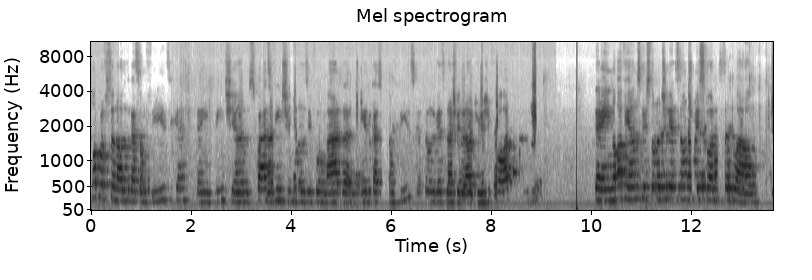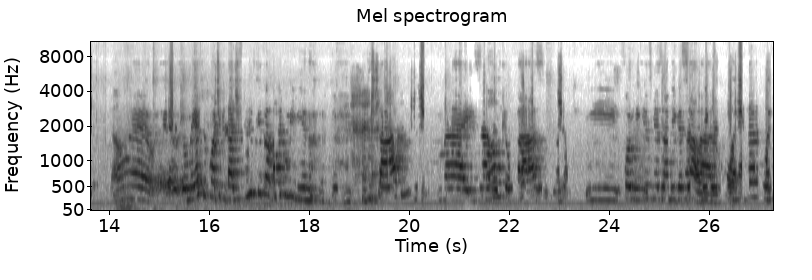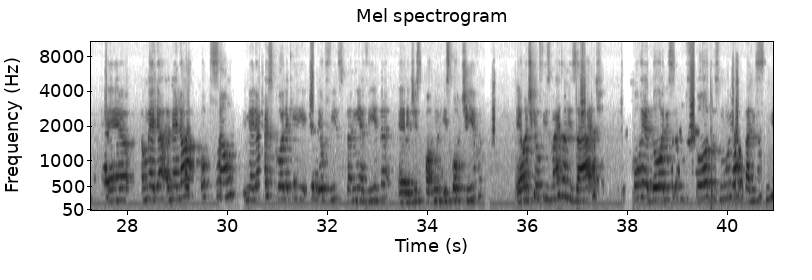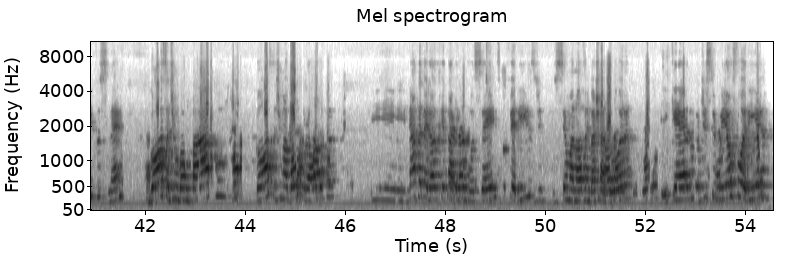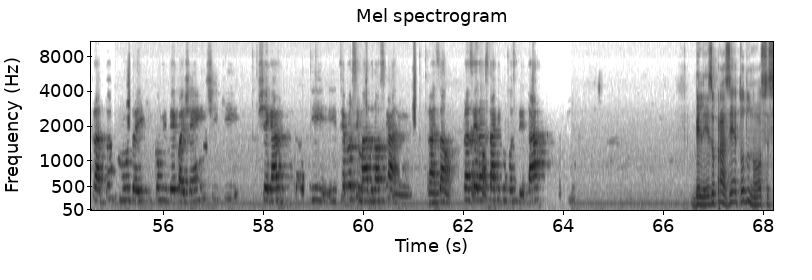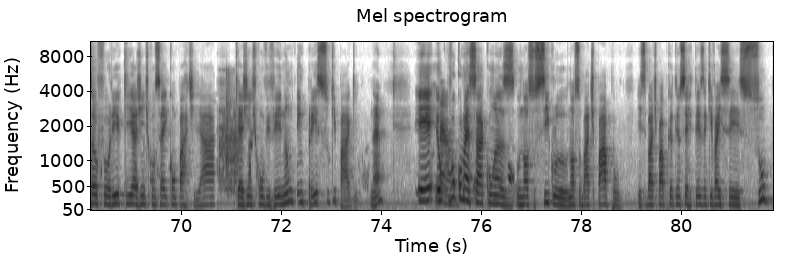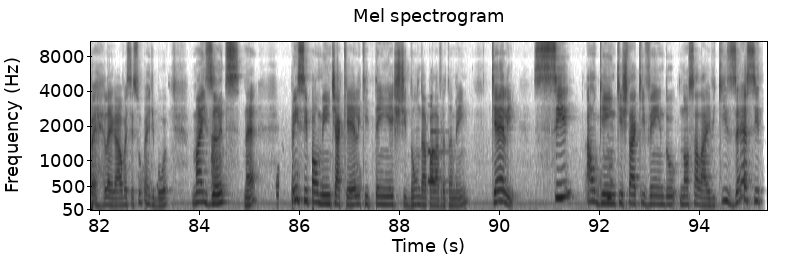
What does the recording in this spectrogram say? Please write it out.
Sou profissional de educação física, tenho 20 anos, quase 21 anos informada em educação física pela Universidade Federal de Juiz de Fora. Tem nove anos que estou na direção de uma escola estadual. Então, é, eu mexo com atividade física e trabalho com menino. Puxado, mas amo o que eu faço. E foi o que as minhas amigas falaram. Corrida é a melhor, a melhor opção e melhor escolha que eu fiz para minha vida é, de esportiva. É onde que eu fiz mais amizade. Corredores são todos muito parecidos, né? Gosta de um bom papo, gosta de uma boa prova e nada melhor do que estar aqui com vocês. Estou feliz de, ser uma nova embaixadora e quero distribuir euforia para todo mundo aí que conviver com a gente, que chegar e, e se aproximar do nosso caminho. Razão, prazer estar aqui com você, tá? Beleza, o prazer é todo nosso. Essa euforia que a gente consegue compartilhar, que a gente conviver, não tem preço que pague, né? E eu Não. vou começar com as, o nosso ciclo, o nosso bate-papo. Esse bate-papo que eu tenho certeza que vai ser super legal, vai ser super de boa. Mas antes, né? Principalmente a Kelly, que tem este dom da palavra também. Kelly, se alguém que está aqui vendo nossa live quisesse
